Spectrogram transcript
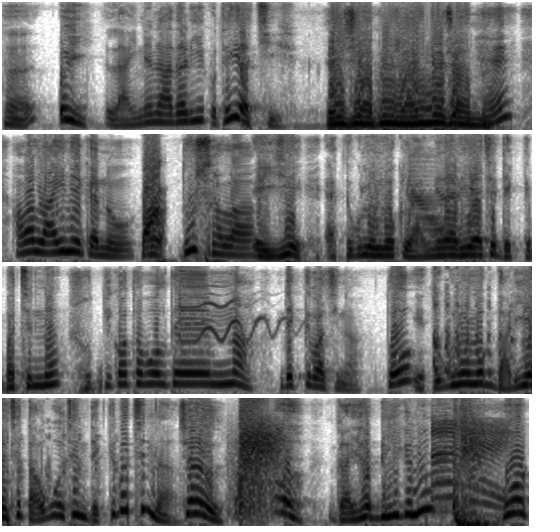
হ্যাঁ ওই লাইনে না দাঁড়িয়ে কোথায় যাচ্ছিস? এই যে আপনি লাইনে যান। হ্যাঁ আবার লাইনে কেন? দুঃশালা এই যে এতগুলো লোক লাইনে দাঁড়িয়ে আছে দেখতে পাচ্ছেন না? সত্যি কথা বলতে না দেখতে পাচ্ছি না। তো? এতগুলো লোক দাঁড়িয়ে আছে তাও বলছেন দেখতে পাচ্ছেন না? চল। গায়ে হাত দিলি কেন? ভোট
